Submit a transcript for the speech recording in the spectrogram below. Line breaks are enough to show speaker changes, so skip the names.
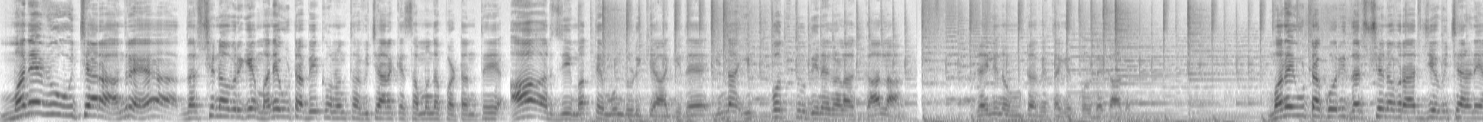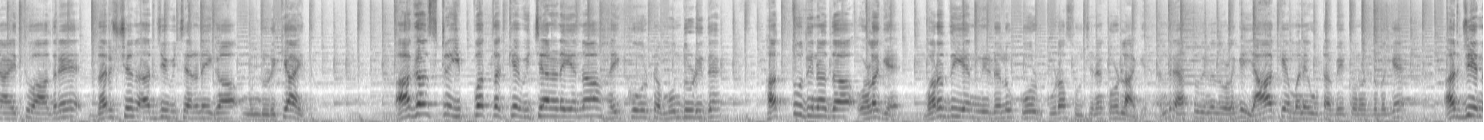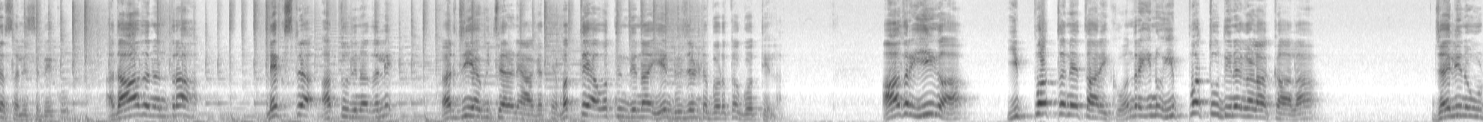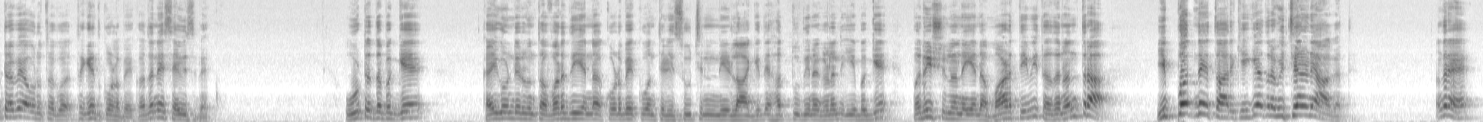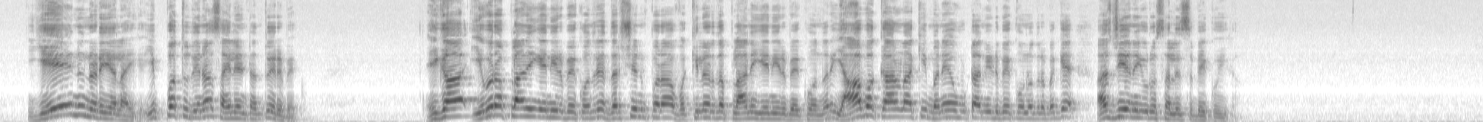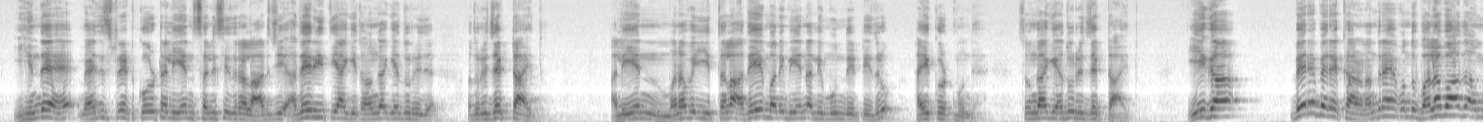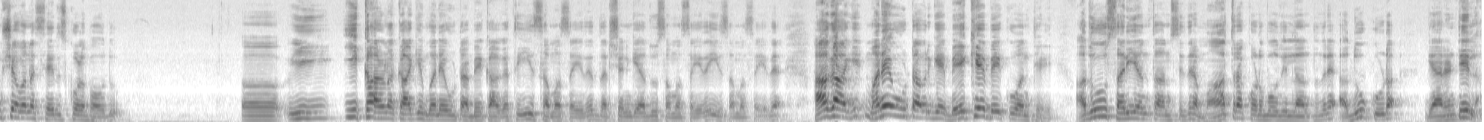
ಮನೆ ವಿಚಾರ ಅಂದ್ರೆ ದರ್ಶನ್ ಅವರಿಗೆ ಮನೆ ಊಟ ಬೇಕು ಅನ್ನೋಂಥ ವಿಚಾರಕ್ಕೆ ಸಂಬಂಧಪಟ್ಟಂತೆ ಆ ಅರ್ಜಿ ಮತ್ತೆ ಮುಂದೂಡಿಕೆ ಆಗಿದೆ. ಇನ್ನ ಇಪ್ಪತ್ತು ದಿನಗಳ ಕಾಲ ಜೈಲಿನ ಊಟವೇ ತೆಗೆದುಕೊಳ್ಬೇಕಾಗುತ್ತೆ ಮನೆ ಊಟ ಕೋರಿ ದರ್ಶನ್ ಅವರ ಅರ್ಜಿಯ ವಿಚಾರಣೆ ಆಯಿತು ಆದರೆ ದರ್ಶನ್ ಅರ್ಜಿ ವಿಚಾರಣೆ ಈಗ ಮುಂದೂಡಿಕೆ ಆಯಿತು. ಆಗಸ್ಟ್ ಇಪ್ಪತ್ತಕ್ಕೆ ವಿಚಾರಣೆಯನ್ನ ಹೈಕೋರ್ಟ್ ಮುಂದೂಡಿದೆ. ಹತ್ತು ದಿನದ ಒಳಗೆ ವರದಿಯನ್ನು ನೀಡಲು ಕೋರ್ಟ್ ಕೂಡ ಸೂಚನೆ ಕೊಡಲಾಗಿದೆ. ಅಂದರೆ ಹತ್ತು ದಿನದ ಒಳಗೆ ಯಾಕೆ ಮನೆ ಊಟ ಬೇಕು ಅನ್ನೋದ್ರ ಬಗ್ಗೆ ಅರ್ಜಿಯನ್ನು ಸಲ್ಲಿಸಬೇಕು. ಅದಾದ ನಂತರ ನೆಕ್ಸ್ಟ್ ಹತ್ತು ದಿನದಲ್ಲಿ ಅರ್ಜಿಯ ವಿಚಾರಣೆ ಆಗುತ್ತೆ. ಮತ್ತೆ ಅವತ್ತಿನ ದಿನ ಏನು ರಿಸಲ್ಟ್ ಬರುತ್ತೋ ಗೊತ್ತಿಲ್ಲ. ಆದರೆ ಈಗ ಇಪ್ಪತ್ತನೇ ತಾರೀಕು, ಅಂದರೆ ಇನ್ನು ಇಪ್ಪತ್ತು ದಿನಗಳ ಕಾಲ ಜೈಲಿನ ಊಟವೇ ಅವರು ತಗೋ, ತೆಗೆದುಕೊಳ್ಬೇಕು, ಅದನ್ನೇ ಸೇವಿಸಬೇಕು. ಊಟದ ಬಗ್ಗೆ ಕೈಗೊಂಡಿರುವಂಥ ವರದಿಯನ್ನು ಕೊಡಬೇಕು ಅಂತೇಳಿ ಸೂಚನೆ ನೀಡಲಾಗಿದೆ. ಹತ್ತು ದಿನಗಳಲ್ಲಿ ಈ ಬಗ್ಗೆ ಪರಿಶೀಲನೆಯನ್ನು ಮಾಡ್ತೀವಿ. ತದನಂತರ ಇಪ್ಪತ್ತನೇ ತಾರೀಕಿಗೆ ಅದರ ವಿಚಾರಣೆ ಆಗತ್ತೆ. ಅಂದರೆ ಏನು ನಡೆಯಲ್ಲ ಈಗ. ಇಪ್ಪತ್ತು ದಿನ ಸೈಲೆಂಟ್ ಅಂತೂ ಇರಬೇಕು. ಈಗ ಇವರ ಪ್ಲಾನಿಂಗ್ ಏನಿರಬೇಕು ಅಂದರೆ ದರ್ಶನ್ ಪರ ವಕೀಲರದ ಪ್ಲಾನಿಂಗ್ ಏನಿರಬೇಕು ಅಂದರೆ ಯಾವ ಕಾರಣಕ್ಕೆ ಮನೆಯ ಊಟ ನೀಡಬೇಕು ಅನ್ನೋದ್ರ ಬಗ್ಗೆ ಅರ್ಜಿಯನ್ನು ಇವರು ಸಲ್ಲಿಸಬೇಕು ಈಗ. ಈ ಹಿಂದೆ ಮ್ಯಾಜಿಸ್ಟ್ರೇಟ್ ಕೋರ್ಟಲ್ಲಿ ಏನು ಸಲ್ಲಿಸಿದ್ರಲ್ಲ, ಅರ್ಜಿ ಅದೇ ರೀತಿಯಾಗಿತ್ತು. ಹಾಗಾಗಿ ಅದು ರಿಜ, ಅದು ರಿಜೆಕ್ಟ್ ಆಯಿತು. ಅಲ್ಲಿ ಏನು ಮನವಿ ಇತ್ತಲ್ಲ, ಅದೇ ಮನವಿಯನ್ನು ಅಲ್ಲಿ ಮುಂದಿಟ್ಟಿದ್ರು ಹೈಕೋರ್ಟ್ ಮುಂದೆ. ಸೊ ಹಂಗಾಗಿ ಅದು ರಿಜೆಕ್ಟ್ ಆಯಿತು. ಈಗ ಬೇರೆ ಬೇರೆ ಕಾರಣ, ಅಂದರೆ ಒಂದು ಬಲವಾದ ಅಂಶವನ್ನು ಸೇರಿಸ್ಕೊಳ್ಬಹುದು. ಈ ಈ ಕಾರಣಕ್ಕಾಗಿ ಮನೆ ಊಟ ಬೇಕಾಗತ್ತೆ, ಈ ಸಮಸ್ಯೆ ಇದೆ, ದರ್ಶನ್ಗೆ ಅದು ಸಮಸ್ಯೆ ಇದೆ, ಈ ಸಮಸ್ಯೆ ಇದೆ. ಹಾಗಾಗಿ ಮನೆ ಊಟ ಅವರಿಗೆ ಬೇಕೇ ಬೇಕು ಅಂತೇಳಿ ಅದು ಸರಿ ಅಂತ ಅನಿಸಿದರೆ ಮಾತ್ರ ಕೊಡ್ಬೋದಿಲ್ಲ ಅಂತಂದರೆ ಅದು ಕೂಡ ಗ್ಯಾರಂಟಿ ಇಲ್ಲ.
